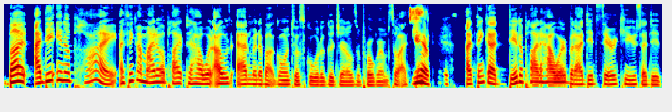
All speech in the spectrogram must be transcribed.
But I didn't apply. I think I might have applied to Howard. I was adamant about going to a school with a good journalism program. So I think yeah. I think I did apply to Howard, but I did Syracuse. I did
